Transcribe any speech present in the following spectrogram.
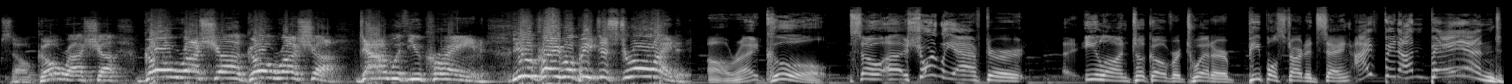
So go Russia, go Russia, go Russia, down with Ukraine. Ukraine will be destroyed. All right, cool. So, uh, shortly after uh, Elon took over Twitter, people started saying, I've been unbanned.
